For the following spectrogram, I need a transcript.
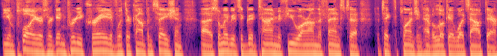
the employers are getting pretty creative with their compensation. Uh, so maybe it's a good time if you are on the fence to, to take the plunge and have a look at what's out there.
